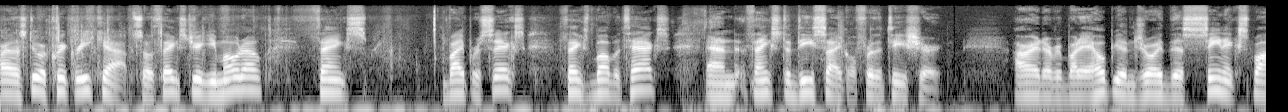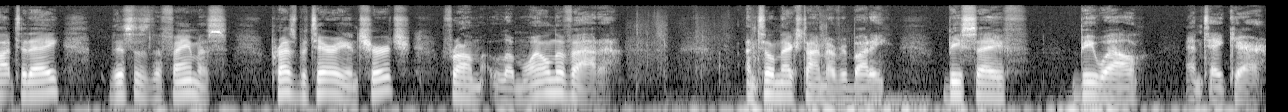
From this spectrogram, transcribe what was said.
All right, let's do a quick recap. So thanks Jiggy Moto, thanks Viper 6, thanks Bubba Tex, and thanks to D-Cycle for the t-shirt. All right, everybody, I hope you enjoyed this scenic spot today. This is the famous Presbyterian Church from Lamoille, Nevada. Until next time, everybody, be safe, be well, and take care.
